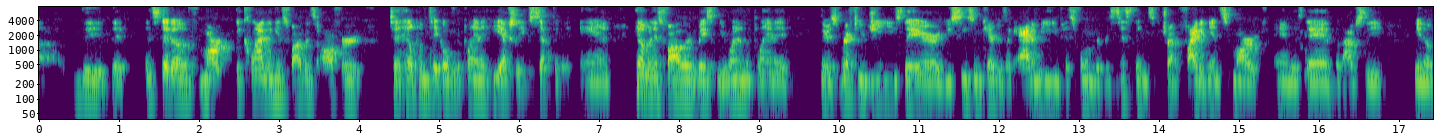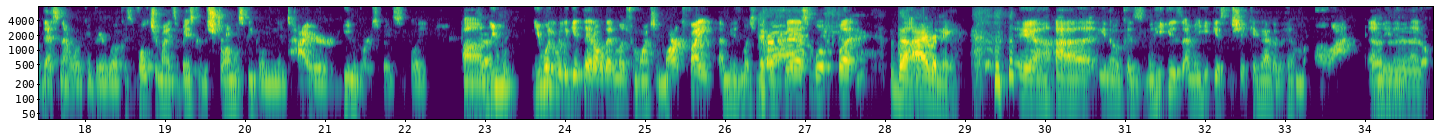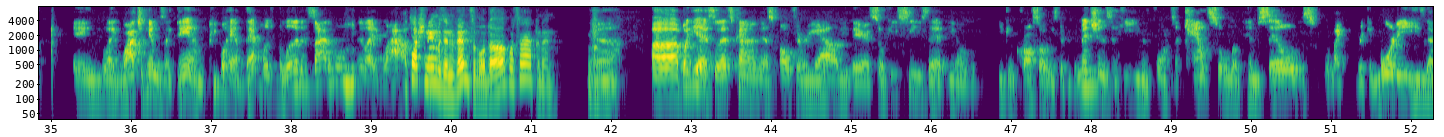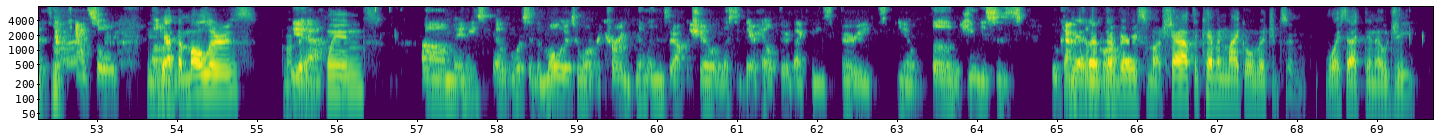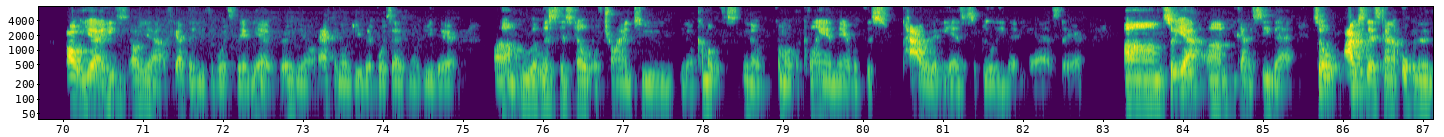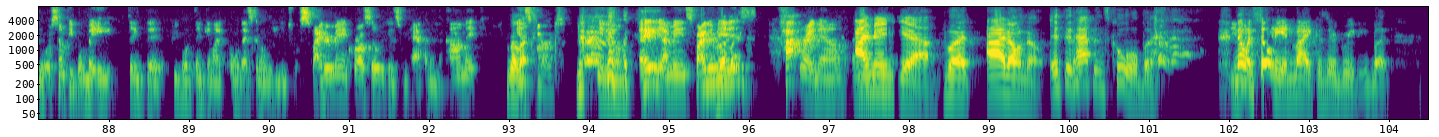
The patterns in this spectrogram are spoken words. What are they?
the that instead of Mark declining his father's offer to help him take over the planet, he actually accepted it. And him and his father basically running the planet. There's refugees there. You see some characters like Atom Eve has formed a resistance to try to fight against Mark and his dad, but obviously, you know, that's not working very well because Viltrumites are basically the strongest people in the entire universe, basically. Um, exactly. You you wouldn't really get that all that much from watching Mark fight. I mean, as much as his ass whoop, but the uh, irony. yeah, uh, you know, because when he gets, I mean, he gets the shit kicked out of him a lot. I mean, uh, and like watching him was like, damn, people have that much blood inside of them. like, wow. I thought your name was Invincible, dog. What's happening? Yeah. Uh, but yeah, so that's kind of this alternate reality there. So he sees that, you know, he can cross all these different dimensions and he even forms a council of himself, like Rick and Morty. He's got his own council. He's um, got the Maulers, yeah. twins. Um, and he's uh, listed the Maulers who are recurring villains throughout the show, enlisted their help. They're like these very, you know, thug geniuses who kind yeah, of they're, they're very smart. Shout out to Kevin Michael Richardson, voice acting OG. Oh yeah, he's oh yeah, I forgot that he's the voice there. Yeah, very you know acting OG there, voice acting OG there, um, who enlists his help of trying to you know come up with you know come up with a plan there with this power that he has, this ability that he has there. Um, so yeah, um, you kind of see that. So obviously that's kind of opening the door. Some people may think that people are thinking like, oh, that's going to lead into a Spider-Man crossover because what happened in the comic. Relax, nerds. you know, hey, I mean, Spider Man is hot right now. I mean, I mean, yeah, but I don't know if it happens. Cool, but no, and Sony and Mike because they're greedy. But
